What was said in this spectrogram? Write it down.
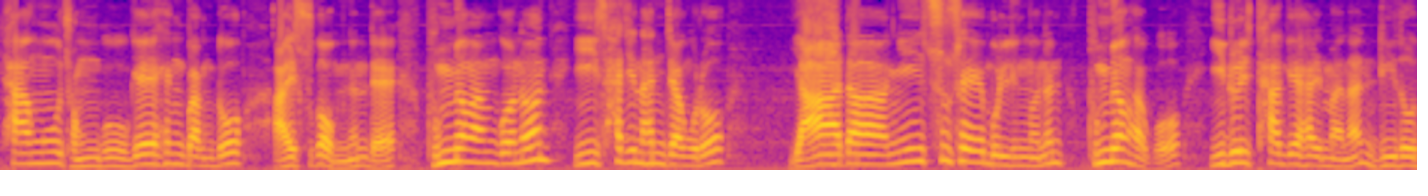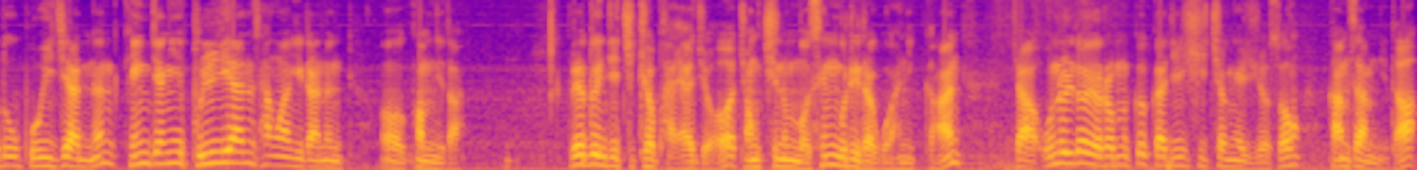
향후 전국의 행방도 알 수가 없는데 분명한 거는 이 사진 한 장으로 야당이 수세에 몰린 것은 분명하고 이를 타개할 만한 리더도 보이지 않는 굉장히 불리한 상황이라는 어, 겁니다. 그래도 이제 지켜봐야죠. 정치는 뭐 생물이라고 하니까. 자, 오늘도 여러분 끝까지 시청해 주셔서 감사합니다.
